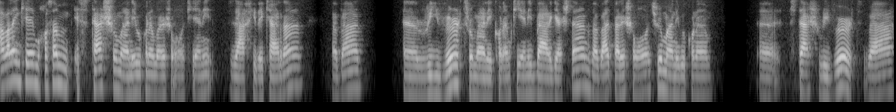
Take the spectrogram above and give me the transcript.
اولا اینکه می‌خواستم استش رو معنی بکنم برای شما که یعنی ذخیره کردن و بعد ریورت رو معنی کنم که یعنی برگشتن و بعد برای شما چی رو معنی بکنم؟ استش ریورت و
